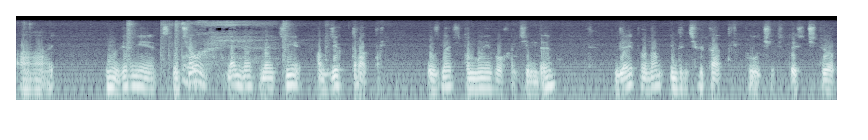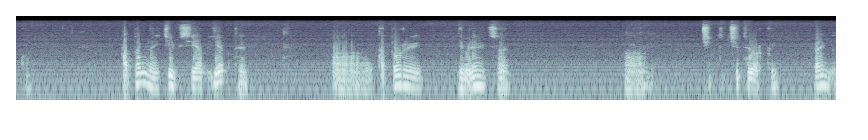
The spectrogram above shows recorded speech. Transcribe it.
а, ну, вернее, сначала нам надо найти объект трактор, узнать, что мы его хотим, да? Для этого нам идентификатор получить, то есть четверку. Потом найти все объекты, а, которые являются а, чет- четверкой, правильно?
